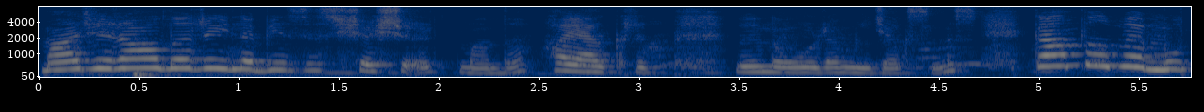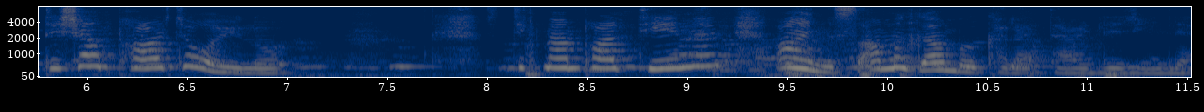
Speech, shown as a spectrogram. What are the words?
maceralarıyla bizi şaşırtmadı. Hayal kırıklığına uğramayacaksınız. Gumball ve Muhteşem Parti oyunu. Stickman Party'nin aynısı ama Gumball karakterleriyle.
